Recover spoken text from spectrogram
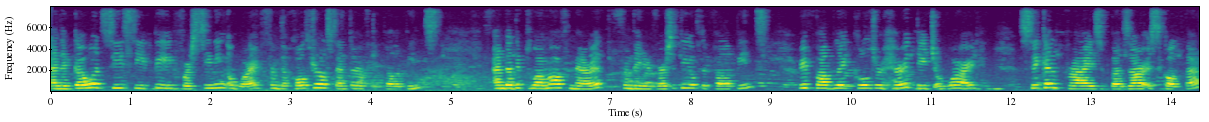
and a Gawad CCP for Singing Award from the Cultural Center of the Philippines, and a Diploma of Merit from the University of the Philippines, Republic Cultural Heritage Award, second prize Bazaar Escolta,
